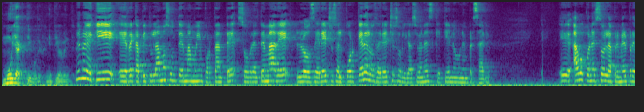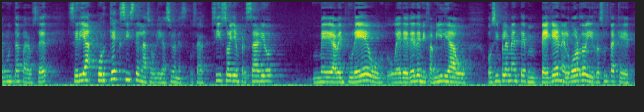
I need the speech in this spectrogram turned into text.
muy activo definitivamente. Bueno, y aquí eh, recapitulamos un tema muy importante sobre el tema de los derechos, el porqué de los derechos y obligaciones que tiene un empresario. Eh, hago con esto la primera pregunta para usted. Sería, ¿por qué existen las obligaciones? O sea, si soy empresario, me aventuré o heredé de mi familia o o simplemente pegué en el gordo y resulta que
